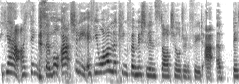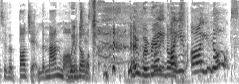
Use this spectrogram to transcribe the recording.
Yeah, I think so. Well, actually, if you are looking for Michelin star children food at a bit of a budget, Le Manoir, We're which not. Is, no, we're really Wait, not. Are you? Are you not?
